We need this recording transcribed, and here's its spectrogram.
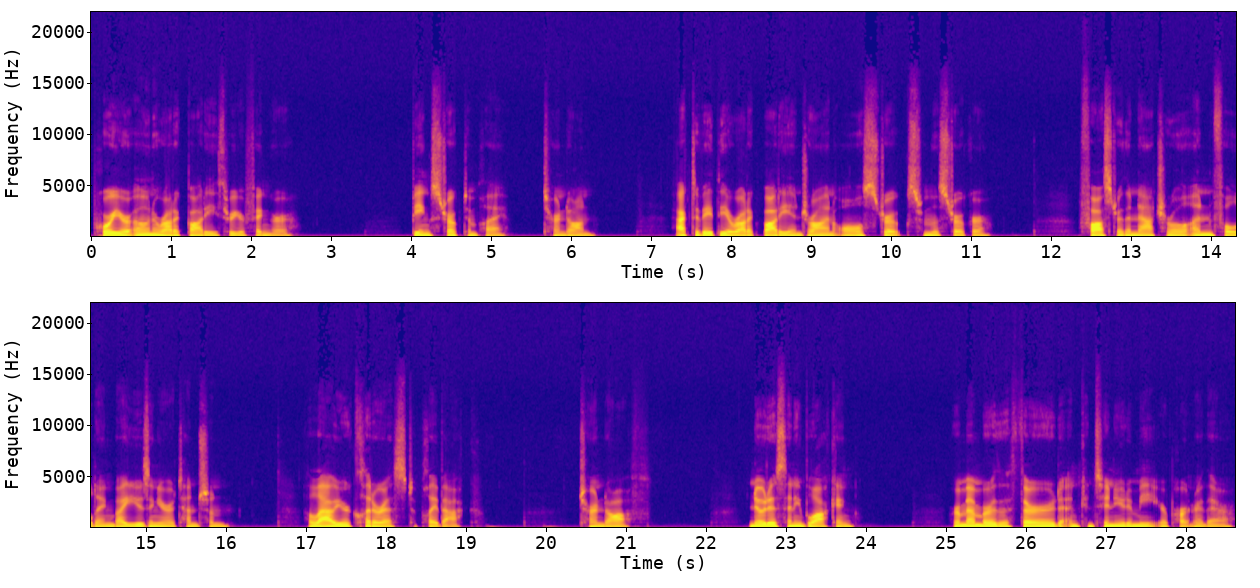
Pour your own erotic body through your finger. Being stroked in play, turned on. Activate the erotic body and draw in all strokes from the stroker. Foster the natural unfolding by using your attention. Allow your clitoris to play back. Turned off. Notice any blocking. Remember the third and continue to meet your partner there.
